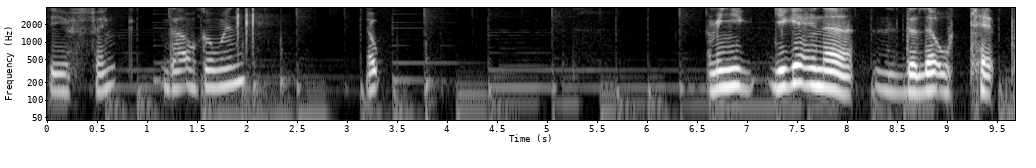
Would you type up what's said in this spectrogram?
Do you think that'll go in? Nope. I mean, you you're getting the the little tip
